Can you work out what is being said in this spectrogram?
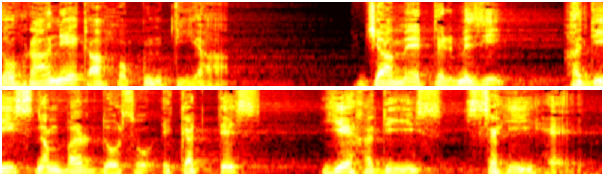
دہرانے کا حکم دیا۔ جامع ترمزی حدیث نمبر دو سو اکتیس، یہ حدیث صحیح ہے۔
